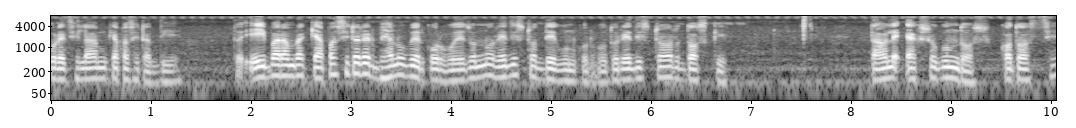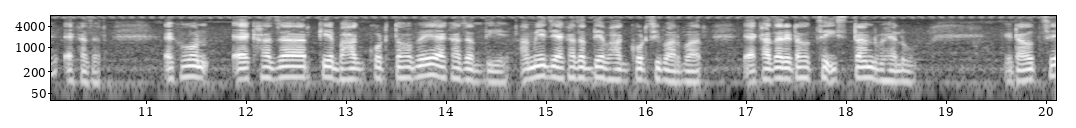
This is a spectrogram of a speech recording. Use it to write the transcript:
করেছিলাম ক্যাপাসিটার দিয়ে। তো এইবার আমরা ক্যাপাসিটারের ভ্যালু বের করব, এজন্য রেজিস্টর দিয়ে গুণ করব। তো রেজিস্টর দশকে তাহলে একশো গুণ দশ, কত আসছে? এক হাজার। এখন এক হাজারকে ভাগ করতে হবে এক হাজার দিয়ে। আমি যে এক হাজার দিয়ে ভাগ করছি বারবার, এক হাজার এটা হচ্ছে স্ট্যান্ড ভ্যালু এটা হচ্ছে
